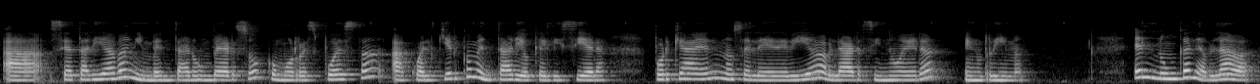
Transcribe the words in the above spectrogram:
a, se atareaba en inventar un verso como respuesta a cualquier comentario que él hiciera, porque a él no se le debía hablar si no era en rima. Él nunca le hablaba,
